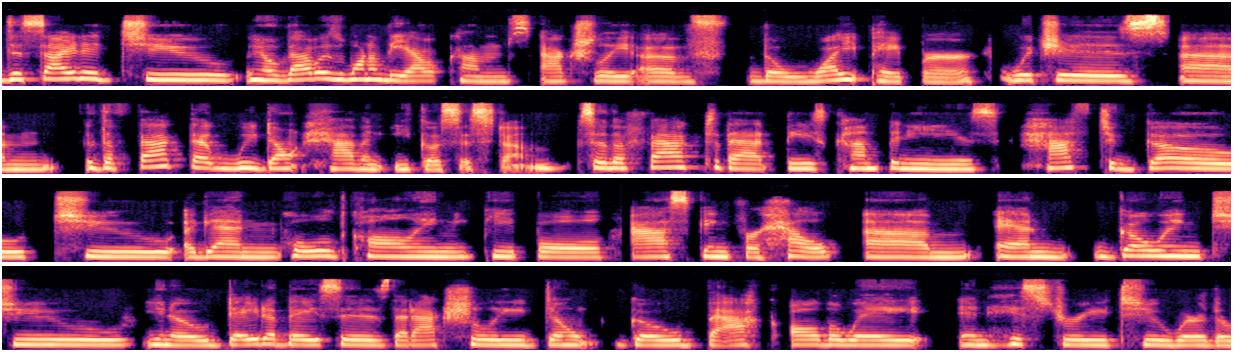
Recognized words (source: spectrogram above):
decided to, you know, that was one of the outcomes actually of the white paper, which is um, the fact that we don't have an ecosystem. So the fact that these companies have to go to, again, cold calling people, asking for help, um, and going to, you know, databases that actually don't go back all the way in history to where the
